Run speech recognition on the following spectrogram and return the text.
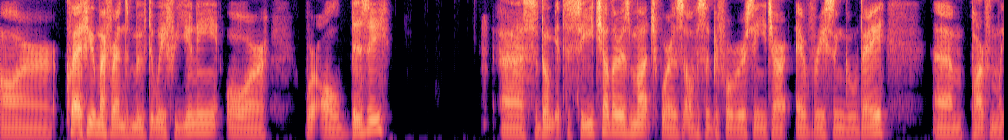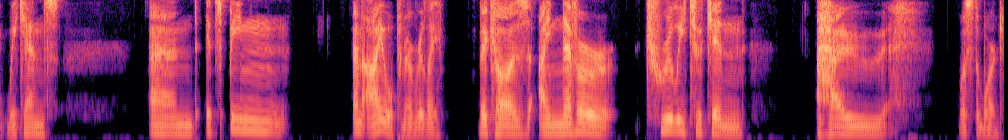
are quite a few of my friends moved away for uni or were all busy, uh, so don't get to see each other as much. Whereas obviously before we were seeing each other every single day, um, apart from like weekends, and it's been an eye opener really because I never truly took in how what's the word?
